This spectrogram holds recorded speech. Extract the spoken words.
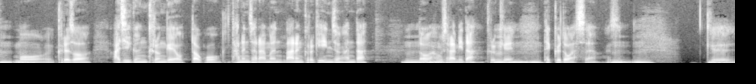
음, 뭐 그래서 아직은 그런 게 없다고 하는 사람은 나는 그렇게 인정한다. 음, 너 음, 한국 사람이다. 그렇게 음, 음, 음, 댓글도 왔어요. 그래서 음, 음, 그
